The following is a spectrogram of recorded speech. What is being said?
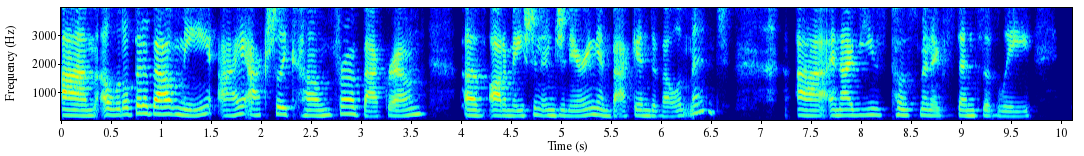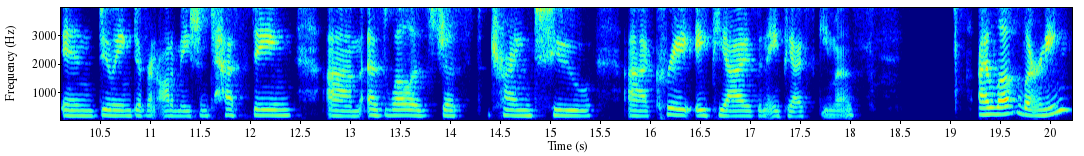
Um, a little bit about me I actually come from a background of automation engineering and backend development. Uh, and I've used Postman extensively in doing different automation testing, um, as well as just trying to uh, create APIs and API schemas. I love learning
